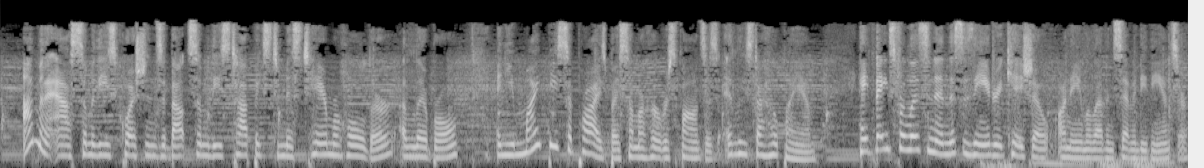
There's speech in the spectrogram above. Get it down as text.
I'm going to ask some of these questions about some of these topics to Miss Tamara Holder, a liberal, and you might be surprised by some of her responses. At least I hope I am. Hey, thanks for listening. This is the Andrea Kaye Show on AM 1170 The Answer.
